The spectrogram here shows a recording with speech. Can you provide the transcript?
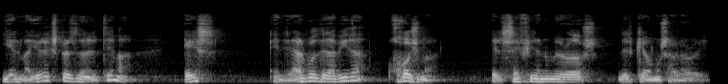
Y el mayor experto en el tema es, en el árbol de la vida, Hoshma, el séfira número 2 del que vamos a hablar hoy.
